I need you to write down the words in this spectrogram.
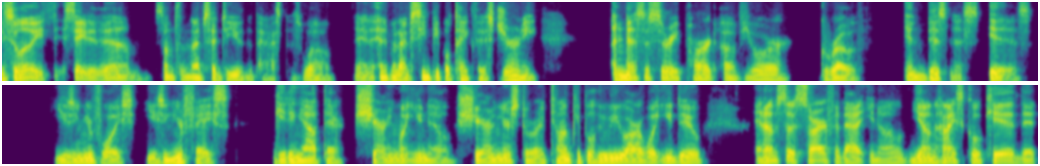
so let me say to them something that I've said to you in the past as well. And, and when I've seen people take this journey, a necessary part of your growth in business is using your voice, using your face, getting out there, sharing what you know, sharing your story, telling people who you are, what you do. And I'm so sorry for that, you know, young high school kid that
